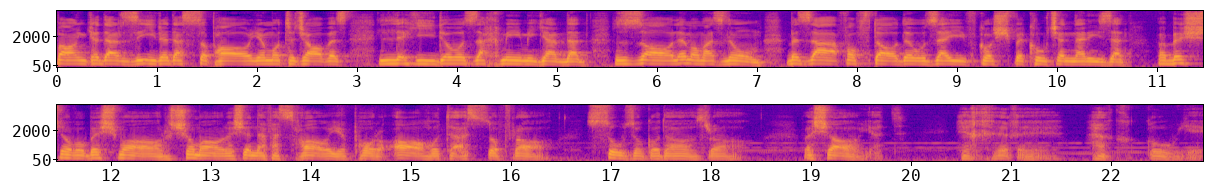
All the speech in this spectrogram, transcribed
و آنکه در زیر دست و پای متجاوز لهیده و زخمی می گردد ظالم و مظلوم به ضعف افتاده و ضعیف کش به کوچه نریزد. و بشنو و بشمار شمارش نفسهای پر آه و تأسف را سوز و گداز را و شاید حقق حق گوی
